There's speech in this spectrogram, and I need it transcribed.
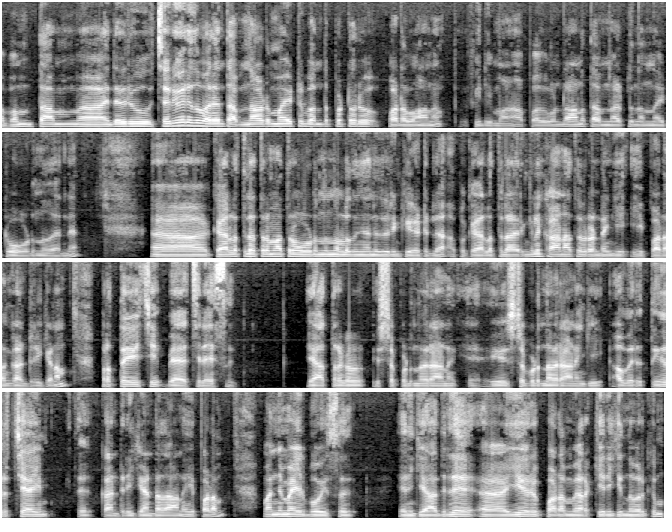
അപ്പം തം അതിന്റെ ഒരു ചെറിയൊരു ഇത് പറയാം. തമിഴ്നാടുമായിട്ട് ബന്ധപ്പെട്ട ഒരു പടമാണ് ഫിലിമാണ്. അപ്പോൾ അതുകൊണ്ടാണ് തമിഴ്നാട്ടിൽ നന്നായിട്ട് ഓടുന്നത് തന്നെ. കേരളത്തിൽ എത്രമാത്രം ഓടുന്നു എന്നുള്ളത് ഞാൻ ഇതുവരെയും കേട്ടില്ല. അപ്പോൾ കേരളത്തിൽ ആരെങ്കിലും കാണാത്തവരുണ്ടെങ്കിൽ ഈ പടം കണ്ടിരിക്കണം. പ്രത്യേകിച്ച് ബാച്ചിലേഴ്സ് യാത്രകൾ ഇഷ്ടപ്പെടുന്നവരാണ് ഇഷ്ടപ്പെടുന്നവരാണെങ്കിൽ അവർ തീർച്ചയായും ഇത് കണ്ടിരിക്കേണ്ടതാണ് ഈ പടം. മഞ്ഞമയിൽ ബോയ്സ് എനിക്ക് അതിൽ ഈ ഒരു പടം ഇറക്കിയിരിക്കുന്നവർക്കും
